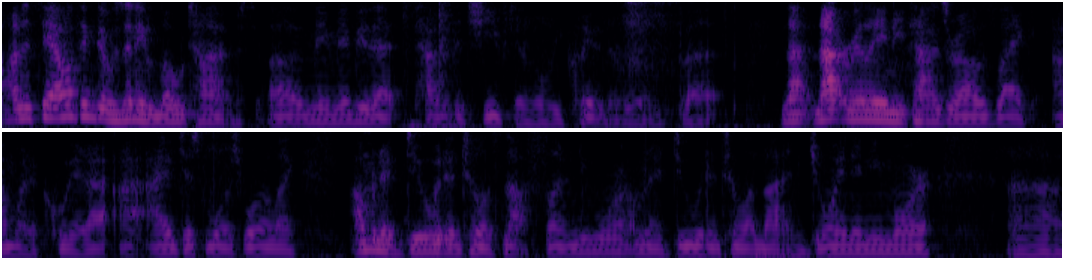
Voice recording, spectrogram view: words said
honestly, I don't think there was any low times. Uh, I mean, maybe that time at the Chieftain when we cleared the room, but not not really any times where I was like, I'm gonna quit. I I, I just more as more like I'm gonna do it until it's not fun anymore. I'm gonna do it until I'm not enjoying anymore. Uh,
